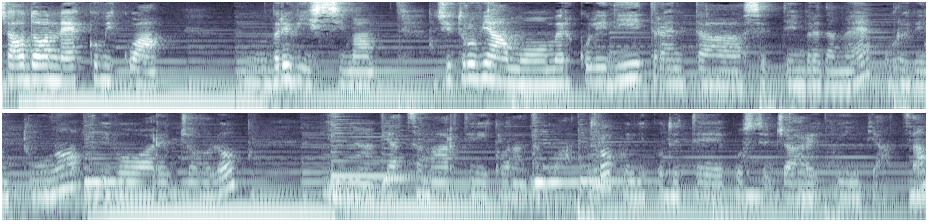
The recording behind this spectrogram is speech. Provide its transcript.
Ciao donne, eccomi qua, mm, brevissima. Ci troviamo mercoledì 30 settembre da me, ore 21, vivo a Reggiolo, in piazza Martiri 44, quindi potete posteggiare qui in piazza.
